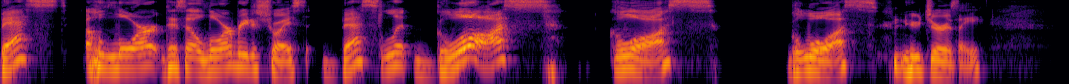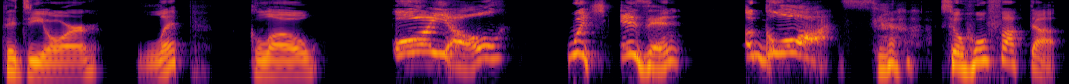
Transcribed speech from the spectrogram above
Best Allure, this is Allure Reader's Choice. Best lip gloss, gloss, gloss, New Jersey. The Dior Lip Glow Oil, which isn't a gloss. so who fucked up?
